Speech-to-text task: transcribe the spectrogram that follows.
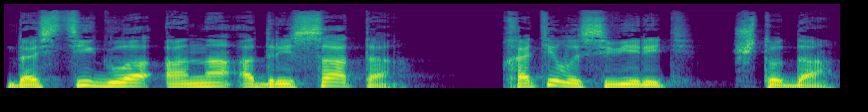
Достигла она адресата? Хотелось верить, что да.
